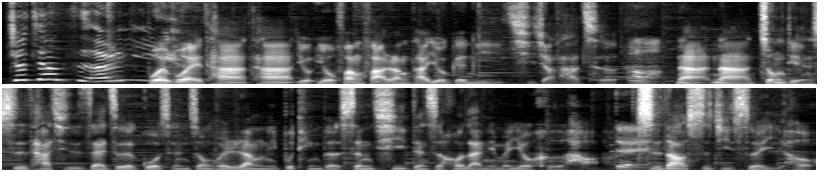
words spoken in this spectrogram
就这样子而已。不会不会，他他有有方法让他又跟你骑脚踏车。嗯，那那重点是他其实在这个过程中会让你不停的生气，但是后来你们又和好。对，直到十几岁以后。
